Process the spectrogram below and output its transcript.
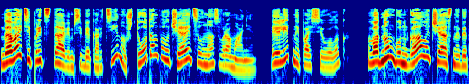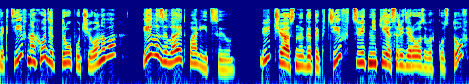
«Давайте представим себе картину, что там получается у нас в романе. Элитный поселок. В одном бунгало частный детектив находит труп ученого и вызывает полицию. И частный детектив в цветнике среди розовых кустов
